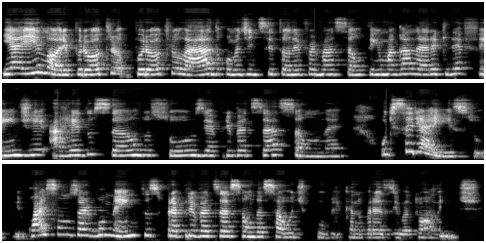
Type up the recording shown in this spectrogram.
E aí, Lore, por outro, por outro lado, como a gente citou na informação, tem uma galera que defende a redução do SUS e a privatização, né? O que seria isso? E quais são os argumentos para a privatização da saúde pública no Brasil atualmente?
